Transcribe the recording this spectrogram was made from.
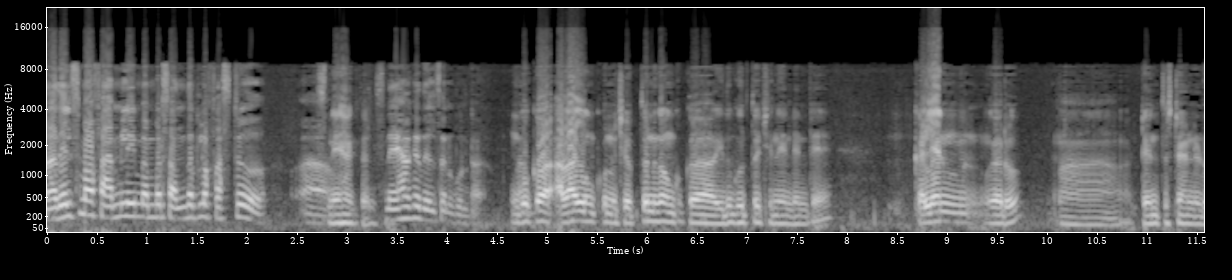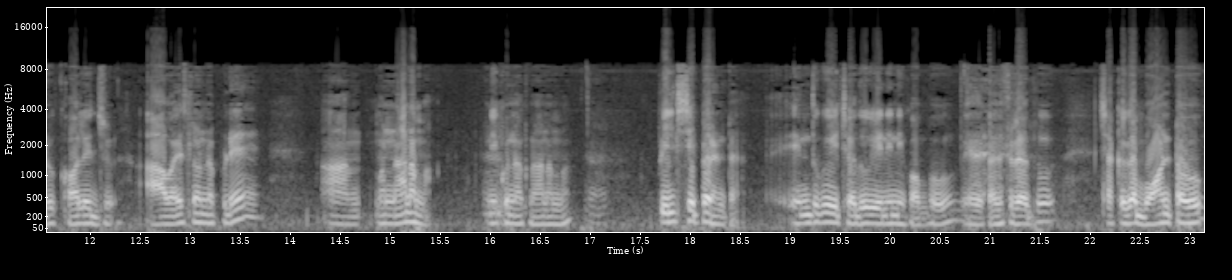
నాకు తెలిసి మా ఫ్యామిలీ మెంబర్స్ అందరిలో ఫస్ట్ స్నేహకు తెలుసు. స్నేహకే తెలుసు అనుకుంటా. ఇంకొక అలాగే ఇంకో నువ్వు చెప్తుండగా ఇంకొక ఇది గుర్తొచ్చింది ఏంటంటే కళ్యాణ్ గారు టెన్త్ స్టాండర్డ్ కాలేజ్ ఆ వయసులో ఉన్నప్పుడే మన నానమ్మ. నీకు నాకు నానమ్మ. పిలిచి చెప్పారంట. ఎందుకు ఈ చదువు ఏని నీకు అబ్బవు కలిసి రాదు. చక్కగా బాగుంటావు.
